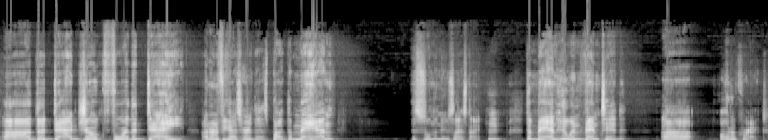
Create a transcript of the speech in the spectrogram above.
Uh, the dad joke for the day. I don't know if you guys heard this, but the man, this was on the news last night, hmm. the man who invented uh, autocorrect.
